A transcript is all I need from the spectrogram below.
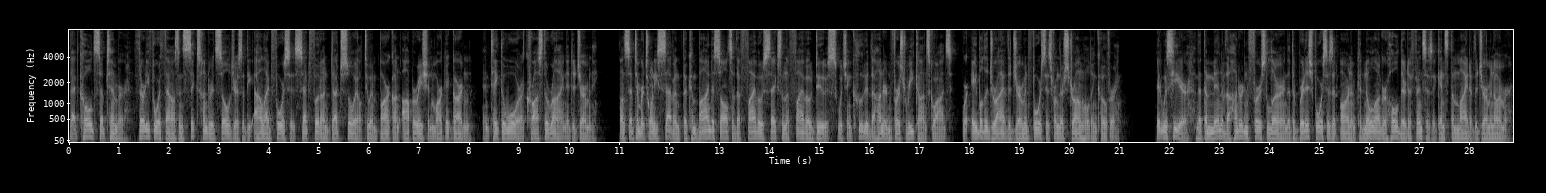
That cold September, 34,600 soldiers of the Allied forces set foot on Dutch soil to embark on Operation Market Garden and take the war across the Rhine into Germany. On September 27th, the combined assaults of the 506 and the 50 Deuce, which included the 101st Recon Squads, were able to drive the German forces from their stronghold in Koevering. It was here that the men of the 101st learned that the British forces at Arnhem could no longer hold their defenses against the might of the German armor.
